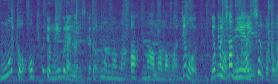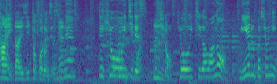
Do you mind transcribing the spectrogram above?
もっと大きくてもいいぐらいなんですけどまあまあまあ。あまあまあまあまあ。でもやっぱりちゃんとでも見える。書いちゃうことがね、はい。大事ってことことろですね。で表一ですもちろん、表一側の見える場所に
